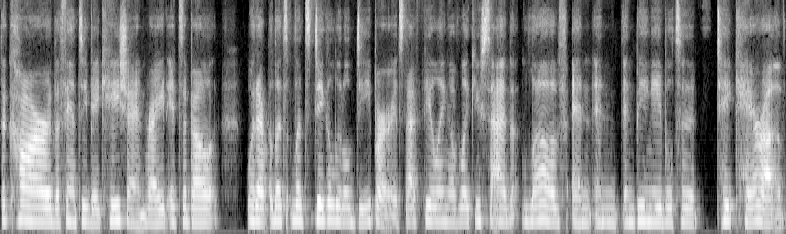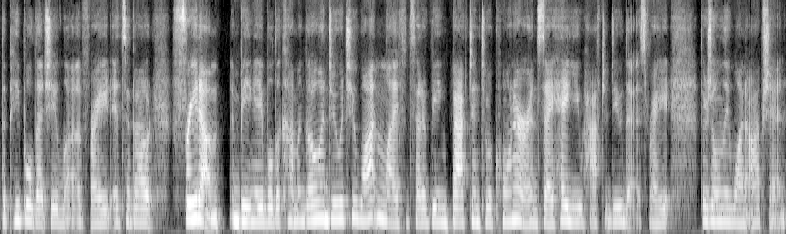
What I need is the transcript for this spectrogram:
the car or the fancy vacation, right? It's about whatever let's let's dig a little deeper it's that feeling of like you said love and and and being able to take care of the people that you love right? It's about freedom and being able to come and go and do what you want in life instead of being backed into a corner and say hey you have to do this right? There's only one option.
